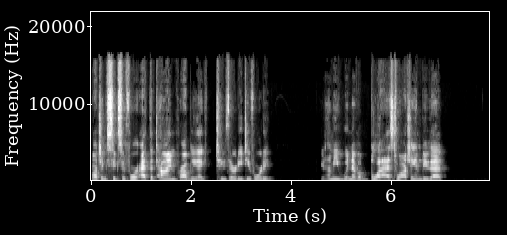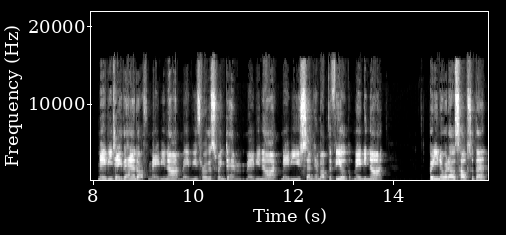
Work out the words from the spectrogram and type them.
watching six foot four at the time, probably like 230, 240. You tell me you wouldn't have a blast watching him do that. Maybe take the handoff. Maybe not. Maybe you throw the swing to him. Maybe not. Maybe you send him up the field. Maybe not. But you know what else helps with that?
